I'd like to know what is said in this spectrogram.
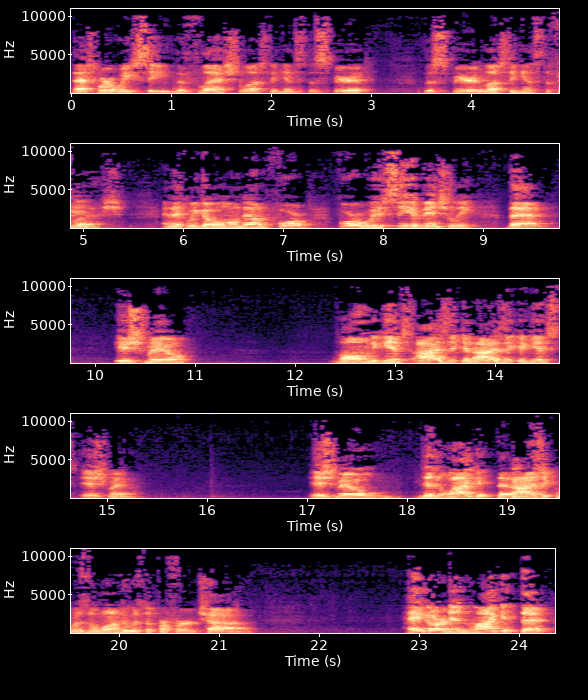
That's where we see the flesh lust against the spirit, the spirit lust against the flesh. And if we go on down forward, we see eventually that Ishmael longed against Isaac and Isaac against Ishmael. Ishmael didn't like it that Isaac was the one who was the preferred child. Hagar didn't like it that,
